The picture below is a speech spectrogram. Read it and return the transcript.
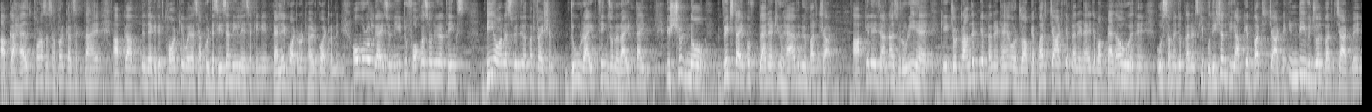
आपका हेल्थ थोड़ा सा सफ़र कर सकता है, आपका नेगेटिव थॉट की वजह से आप कोई डिसीज़न नहीं ले सकेंगे पहले क्वार्टर और थर्ड क्वार्टर में। Overall guys you need to focus on your things be honest with your profession. Do right things on a right time. You should know which type of planet you have in your birth chart आपके लिए जानना ज़रूरी है कि जो ट्रांजिट के प्लानट हैं और जो आपके बर्थ चार्ट के प्लानट हैं, जब आप पैदा हुए थे, उस समय जो प्लानट्स की पोजीशन थी आपके बर्थ चार्ट में इंडिविजुअल बर्थ चार्ट में,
